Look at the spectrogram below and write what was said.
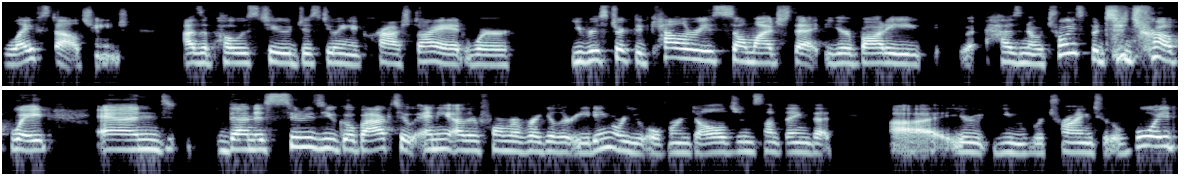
lifestyle change as opposed to just doing a crash diet where you restricted calories so much that your body has no choice but to drop weight. And then as soon as you go back to any other form of regular eating or you overindulge in something that uh, you you were trying to avoid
